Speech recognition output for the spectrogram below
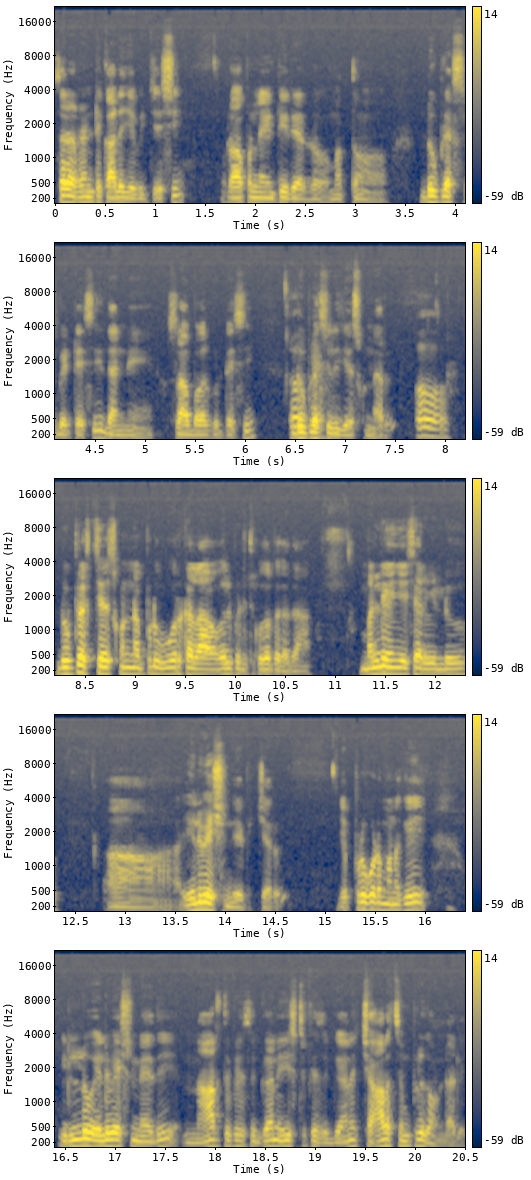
సరే రెంట్ ఖాళీ చేపించేసి లోపల ఇంటీరియర్ మొత్తం డూప్లెక్స్ పెట్టేసి దాన్ని స్లాబ్ బాగా కుట్టేసి డూప్లెక్స్ ఇల్లు చేసుకున్నారు. డూప్లెక్స్ చేసుకున్నప్పుడు ఊరికి అలా వదిలిపెడితే కుదరదు కదా. మళ్ళీ ఏం చేశారు వీళ్ళు? ఎలివేషన్ చేయించారు ఎప్పుడు కూడా మనకి ఇల్లు ఎలివేషన్ అనేది నార్త్ ఫేస్కి కానీ ఈస్ట్ ఫేస్కి కానీ చాలా సింపుల్గా ఉండాలి.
